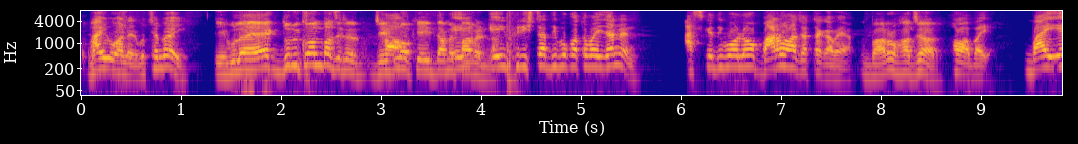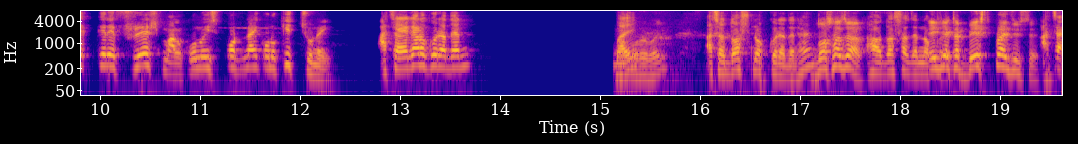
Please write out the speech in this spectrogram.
মাই ওয়ানের বুঝছেন ভাই? এগুলা একদমই কম বাজেটের যেগুলোকে এই দামে পাবেন না। এই ফ্রিজটা দিব কত ভাই জানেন? আজকে দিব হলো বারো হাজার টাকা ভাইয়া। বারো হাজার? হ ভাই। ভাই একেবারে ফ্রেশ মাল কোনো স্পট নাই কোনো কিচ্ছু নেই। আচ্ছা এগারো করে দেন। ভাই? ভাই? আচ্ছা দশ নক করে দেন হ্যাঁ? দশ হাজার? হ্যাঁ দশ হাজার নক এই যে একটা বেস্ট প্রাইস হয়েছে আচ্ছা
